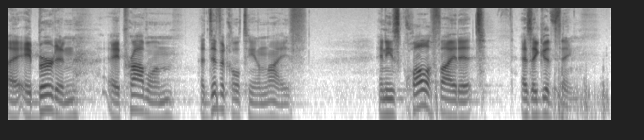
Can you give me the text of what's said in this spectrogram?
a, a burden, a problem, a difficulty in life, and he's qualified it as a good thing.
